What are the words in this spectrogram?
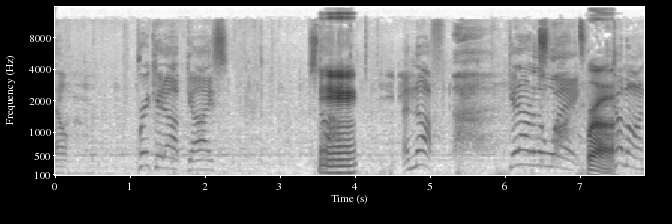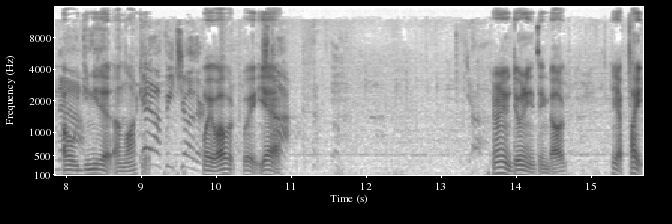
hell? Break it up, guys. Stop. Eh. Enough. Get out of the way. Bruh. Come on now. Oh, you need to unlock it. Get off each other. Wait, why would, wait, yeah. Stop. You're not even doing anything, dog. Yeah, fight.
